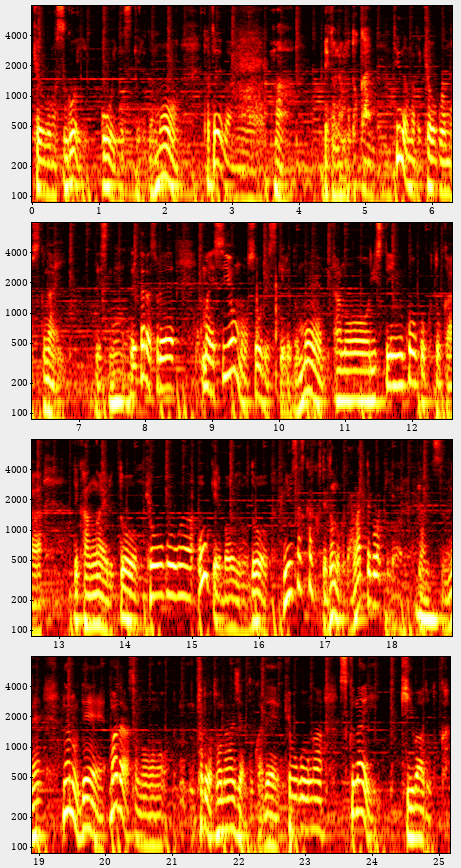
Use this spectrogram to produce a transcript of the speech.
競合がすごい多いですけれども例えばあの、まあ、ベトナムとかっていうのはまだ競合も少ないですね。でただそれ、まあ、SEO もそうですけれどもあのリスティング広告とかで考えると競合が多ければ多いほど入札価格ってどんどん上がっていくわけなんですよね。なのでまだその例えば東南アジアとかで競合が少ないキーワードとか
